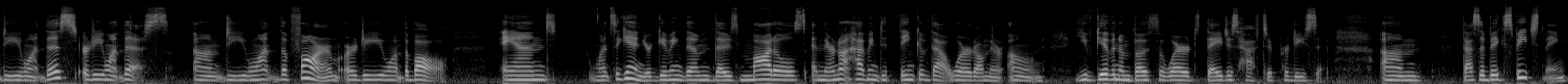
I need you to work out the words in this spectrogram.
Do you want this or do you want this? Um, do you want the farm or do you want the ball? And once again, you're giving them those models and they're not having to think of that word on their own. You've given them both the words, they just have to produce it. Um, that's a big speech thing.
